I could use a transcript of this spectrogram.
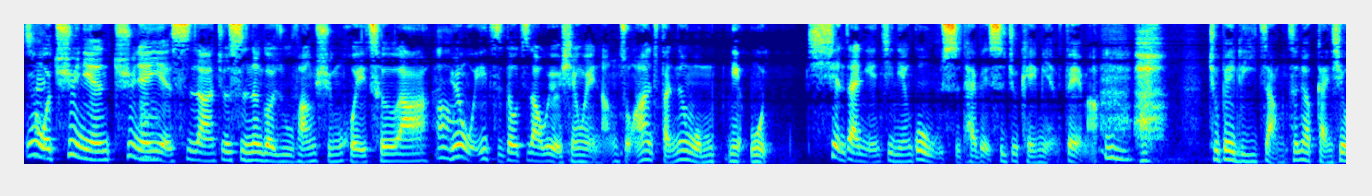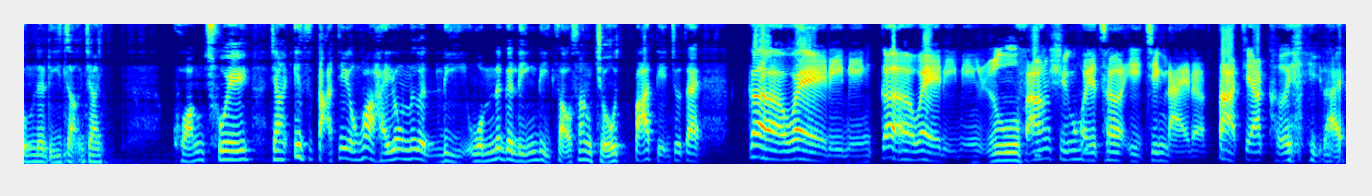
因为我去年去年也是啊，嗯、就是那个乳房巡回车啊。嗯、因为我一直都知道我有纤维囊肿啊，反正我们年我现在年纪年过五十，台北市就可以免费嘛。嗯啊，就被里长真的要感谢我们的里长这样狂催，这样一直打电话，还用那个里我们那个邻里早上九八点就在。各位里民，各位里民，乳房巡回车已经来了，大家可以来。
